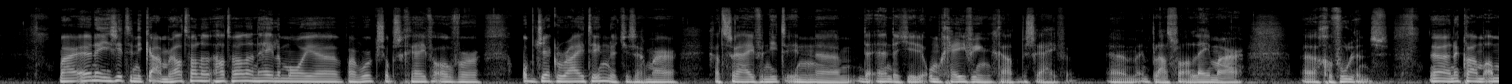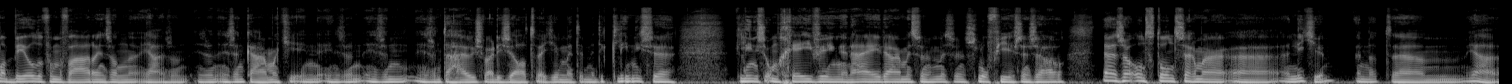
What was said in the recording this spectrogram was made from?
Maar eh, nee, je zit in die kamer. Had wel een, had wel een hele mooie eh, paar workshops gegeven over object writing. Dat je zeg maar gaat schrijven niet in ehm, de, en dat je de omgeving gaat beschrijven. Ehm, in plaats van alleen maar eh, gevoelens. En er kwamen allemaal beelden van mijn vader in zo'n ja, in, zo'n in zijn kamertje, in, in, zijn, in, zijn, in tehuis waar hij zat. Weet je, met, de- met die klinische, klinische omgeving. En hij daar met zijn, met zijn slofjes en zo. Ja, zo ontstond zeg maar eh, een liedje. En dat, ehm, ja,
